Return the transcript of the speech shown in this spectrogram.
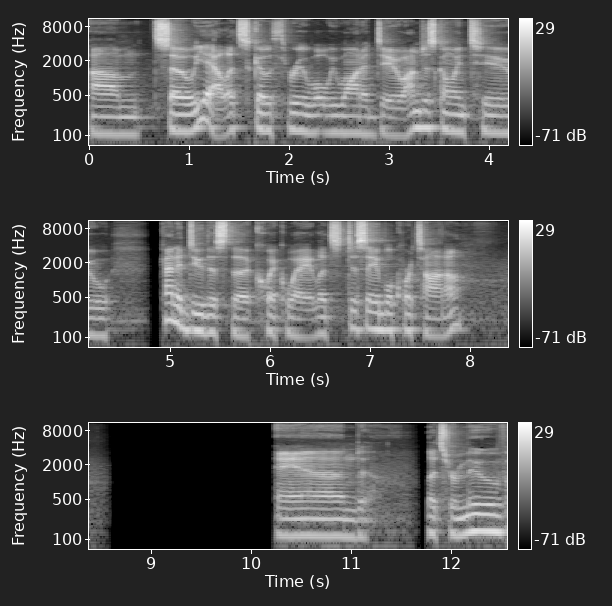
Um, so yeah, let's go through what we want to do. I'm just going to kind of do this the quick way. Let's disable Cortana. And let's remove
